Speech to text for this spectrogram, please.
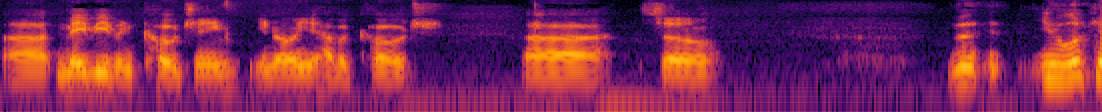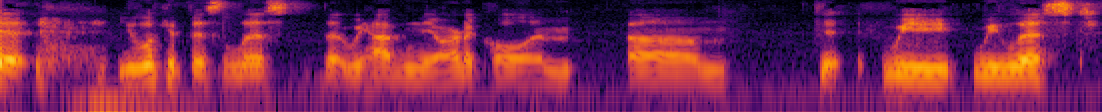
Uh, maybe even coaching. You know, you have a coach. Uh, so you look at you look at this list that we have in the article, and um, we we list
